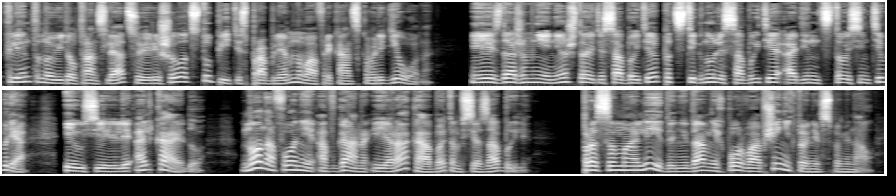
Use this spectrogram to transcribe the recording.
Клинтон увидел трансляцию и решил отступить из проблемного африканского региона. Есть даже мнение, что эти события подстегнули события 11 сентября и усилили Аль-Каиду, но на фоне Афгана и Ирака об этом все забыли. Про Сомали до недавних пор вообще никто не вспоминал –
